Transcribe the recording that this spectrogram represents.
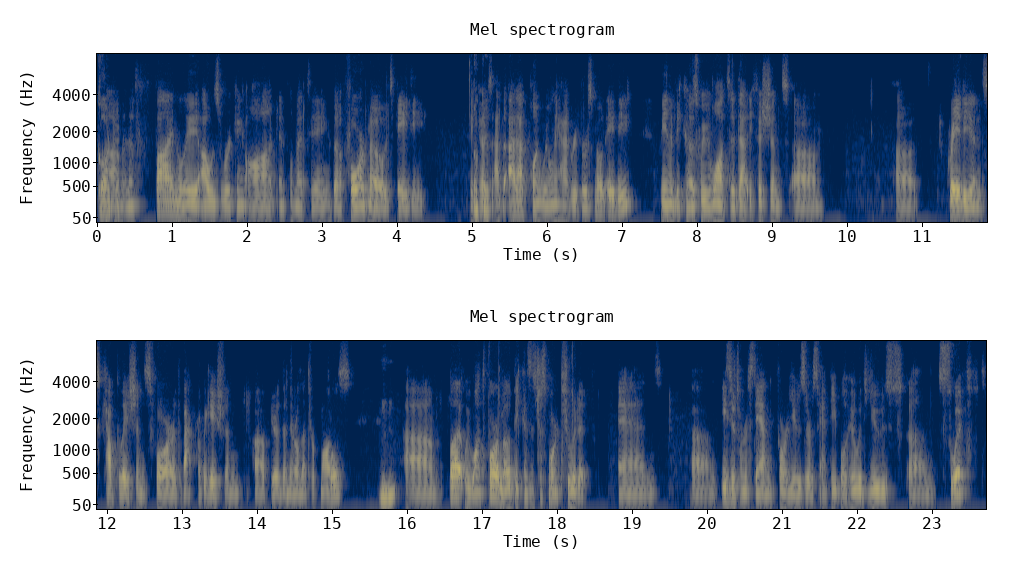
Got Um, and then finally, I was working on implementing the forward mode AD because okay. at, at that point we only had reverse mode AD, mainly because we wanted that efficient um, uh, gradient calculations for the backpropagation of your, the neural network models. Mm-hmm. Um, but we want forward mode because it's just more intuitive and um, easier to understand for users and people who would use um, Swift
